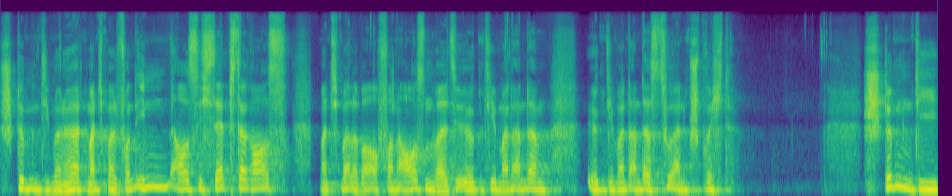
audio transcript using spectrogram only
Stimmen, die man hört. Manchmal von innen aus sich selbst heraus, manchmal aber auch von außen, weil sie irgendjemand, anderem, irgendjemand anders zu einem spricht. Stimmen, die,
